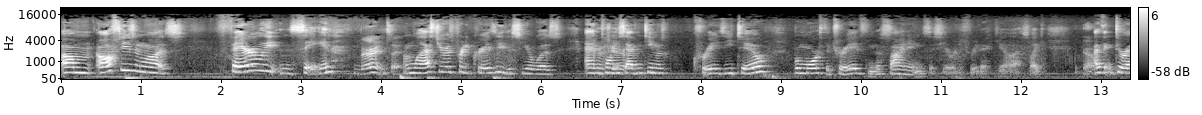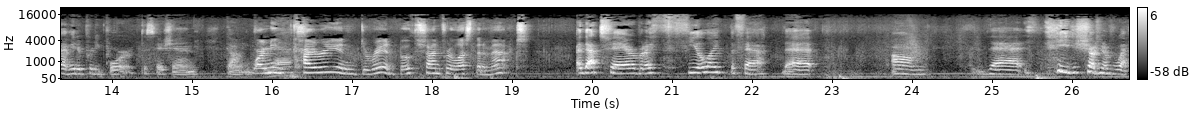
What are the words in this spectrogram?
Um, off-season was fairly insane. Very insane. Um, last year was pretty crazy. This year was, and For sure. 2017 was crazy too. But more with the trades and the signings this year were just ridiculous. Like, Yeah. I think Durant made a pretty poor decision going. To Well, I mean, Nets. Kyrie and Durant both signed for less than a max. Uh, that's fair, but I feel like the fact that um that he just shouldn't have went.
